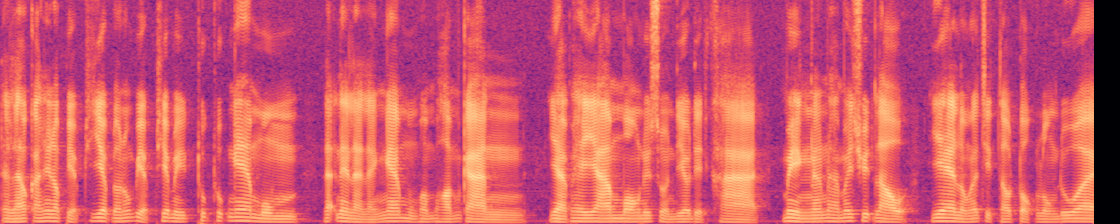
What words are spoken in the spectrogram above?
แต่แล้วการที่เราเปรียบเทียบเราต้องเปรียบเทียบในทุก ๆ แง่มุม และในหลาย ๆ แง่มุมพร้อม ๆ กัน อย่าพยายามมองโดยส่วนเดียวเด็ดขาดไม่อย่างนั้นมันทำให้ชีวิตเรา แย่ลงและจิตเราตกลงด้วย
